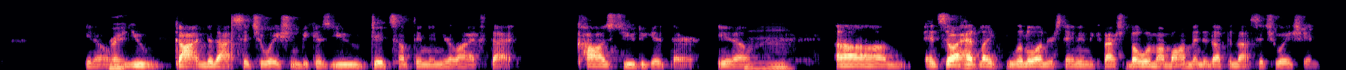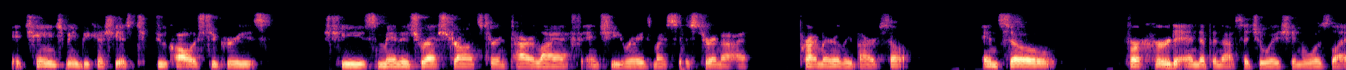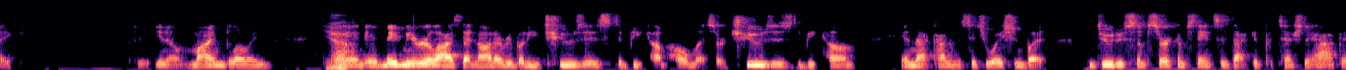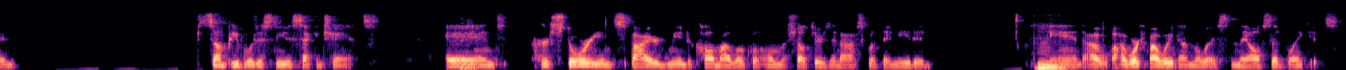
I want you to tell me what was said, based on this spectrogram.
you know Right. you got into that situation because you did something in your life that caused you to get there you know Mm. Um and so i had like little understanding and compassion but when my mom ended up in that situation it changed me because she has two college degrees she's managed restaurants her entire life and she raised my sister and i primarily by herself and so for her to end up in that situation was like you know mind blowing Yeah. and it made me realize that not everybody chooses to become homeless or chooses to become in that kind of a situation but due to some circumstances that could potentially happen some people just need a second chance Right. and her story inspired me to call my local homeless shelters and ask what they needed Hmm. and I, I worked my way down the list and they all said blankets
